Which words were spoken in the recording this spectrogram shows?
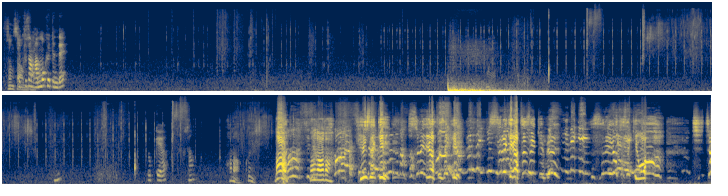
부상 쟤 싸움 구상 안 먹힐 텐데. 뭐야 몇 개야? 구상? 하나 그래 나! 아 진짜. 나 나 나. 개새끼! 쓰레기 같은 새끼! 쓰레기 같은 새끼 왜? 쓰레기. 같은 새끼 와! 진짜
